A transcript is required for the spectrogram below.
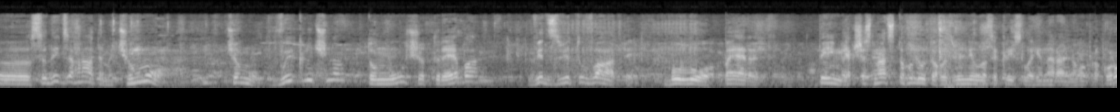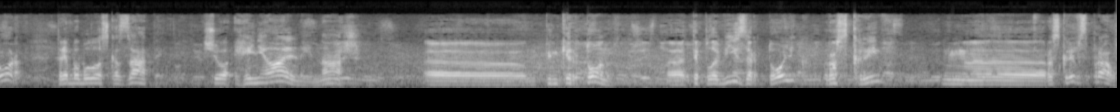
е, сидить за гратами. Чому? Чому? Виключно тому, що треба відзвітувати було перед тим, як 16 лютого звільнилося крісло генерального прокурора, треба було сказати, що геніальний наш е, Пінкертон, е, тепловізор Толік розкрив, е, розкрив справу.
